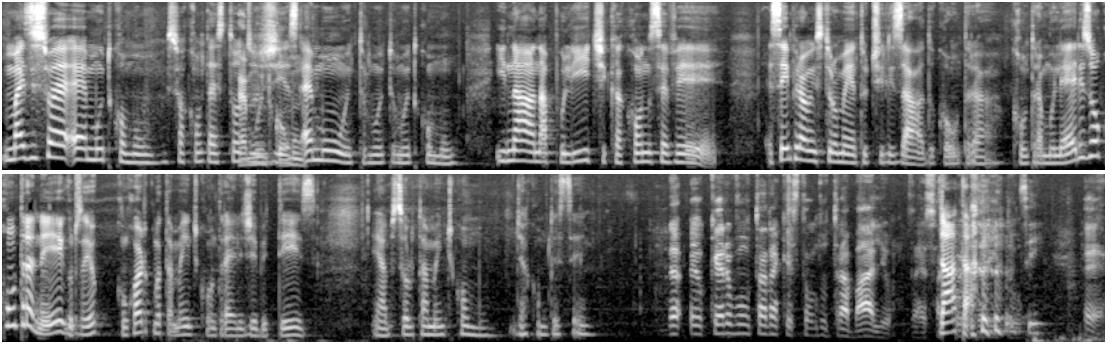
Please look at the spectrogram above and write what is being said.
Mas isso é, é muito comum. Isso acontece todos É os dias. comum. É muito, muito, muito comum. E na, na política, quando você vê. É sempre é um instrumento utilizado contra, contra mulheres ou contra negros. Eu concordo completamente contra LGBTs. É absolutamente comum de acontecer. Eu- quero voltar na questão do trabalho. Essa Ah, tá. do- Sim. É,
